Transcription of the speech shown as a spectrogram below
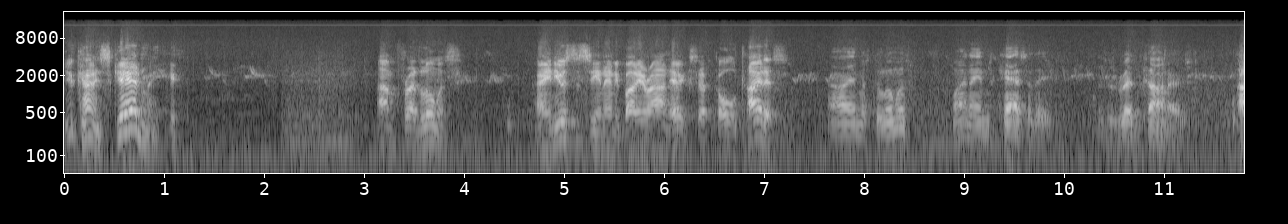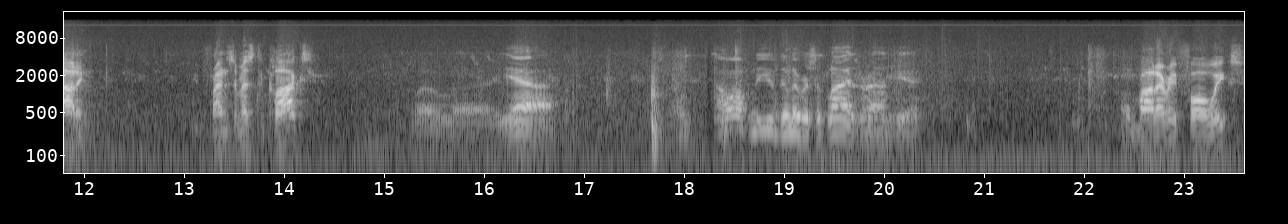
you kind of scared me. I'm Fred Loomis. I ain't used to seeing anybody around here except old Titus. Howdy, Mr. Loomis. My name's Cassidy. This is Red Connors. Howdy. You friends of Mr. Clark's? Well, uh, yeah. How often do you deliver supplies around here? About every four weeks.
